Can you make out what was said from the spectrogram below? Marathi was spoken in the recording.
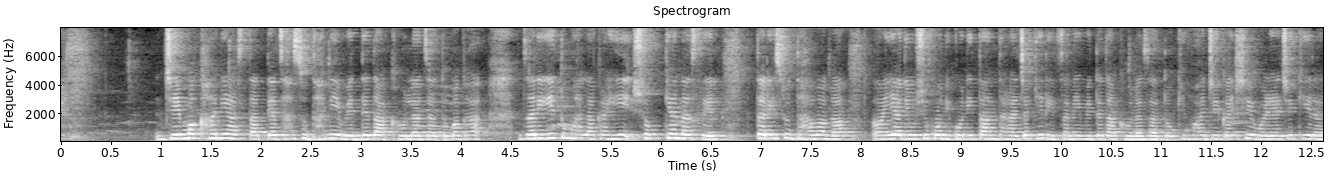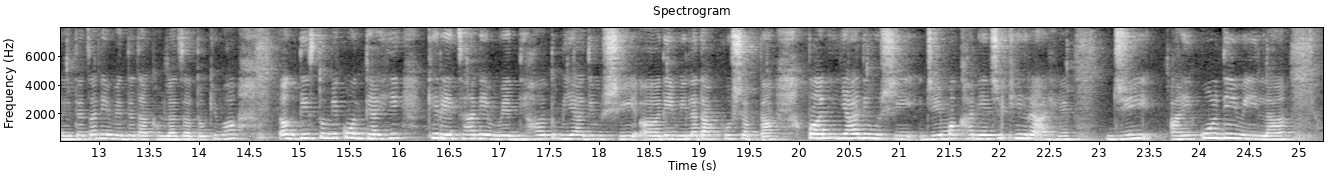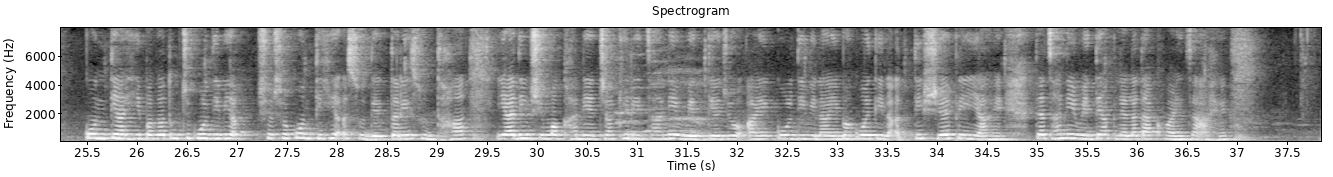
जे मखाने असतात त्याचासुद्धा नैवेद्य दाखवला जातो. बघा जरी तुम्हाला काही शक्य नसेल तरीसुद्धा बघा या दिवशी कोणी कोणी तांदळाच्या खिरीचा नैवेद्य दाखवला जातो किंवा जी काही शेवळ्याची खीर आहे त्याचा नैवेद्य दाखवला जातो किंवा अगदीच तुम्ही कोणत्याही खिरीचा नैवेद्य तुम्ही या दिवशी देवीला दाखवू शकता. पण या दिवशी जे मखाण्याची खीर आहे जी आई कुळदेवीला कोणत्याही बघा तुमची कुळदेवी अक्षरशः कोणतीही असू दे तरीसुद्धा या दिवशी मखाण्याच्या खिरीचा नैवेद्य जो आहे कुळदेवीला आई भगवतीला अतिशय प्रिय आहे. त्याचा नैवेद्य आपल्याला दाखवायचा आहे.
